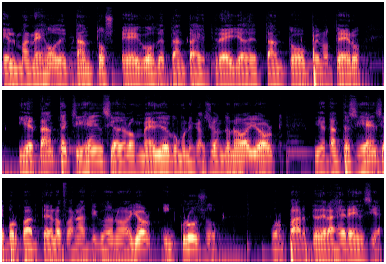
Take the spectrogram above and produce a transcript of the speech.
el manejo de tantos egos, de tantas estrellas, de tantos peloteros y de tanta exigencia de los medios de comunicación de Nueva York y de tanta exigencia por parte de los fanáticos de Nueva York, incluso por parte de la gerencia,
